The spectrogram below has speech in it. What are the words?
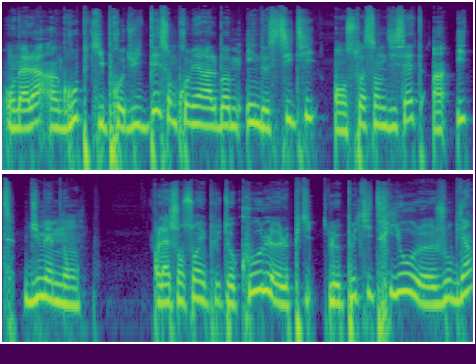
on a là un groupe qui produit dès son premier album In the City en 77 un hit du même nom. La chanson est plutôt cool, le, petit- trio euh, joue bien,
